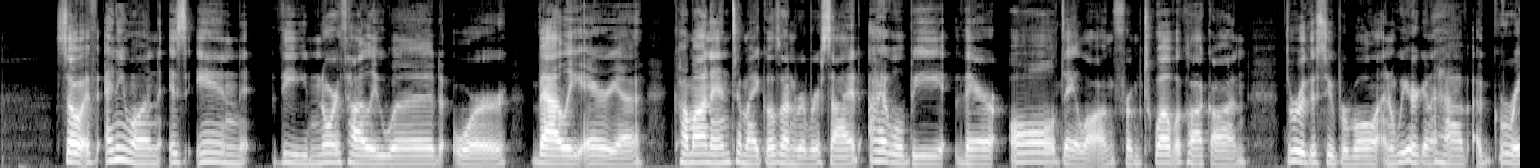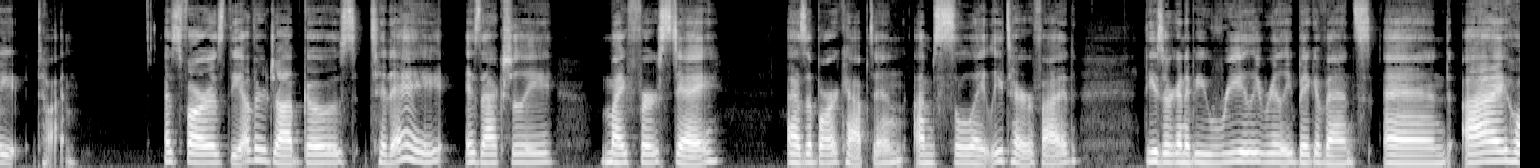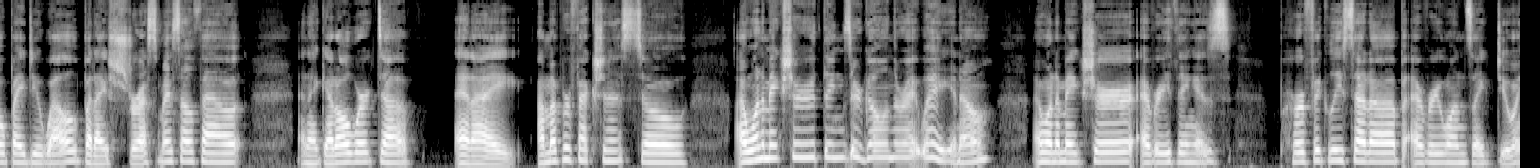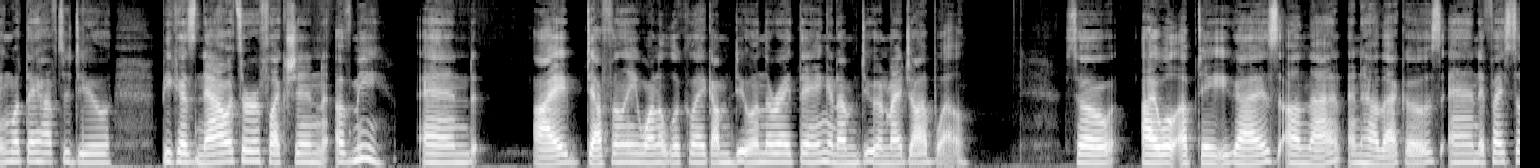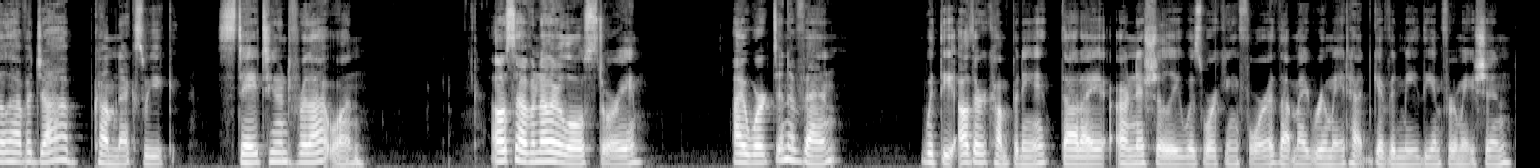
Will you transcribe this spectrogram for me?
So if anyone is in the North Hollywood or Valley area, come on in to Michael's on Riverside. I will be there all day long from 12 o'clock on through the Super Bowl, and we are going to have a great time. As far as the other job goes, today is actually my first day as a bar captain. I'm slightly terrified. These are going to be really, really big events, and I hope I do well, but I stress myself out and I get all worked up and I I'm a perfectionist, so I want to make sure things are going the right way, you know? I want to make sure everything is perfectly set up, everyone's like doing what they have to do because now it's a reflection of me and I definitely want to look like I'm doing the right thing and I'm doing my job well. So, I will update you guys on that and how that goes and if I still have a job come next week. Stay tuned for that one. I also have another little story. I worked an event with the other company that I initially was working for, that my roommate had given me the information.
